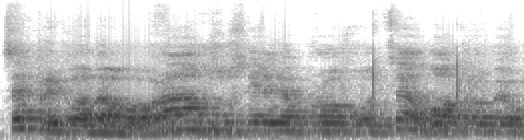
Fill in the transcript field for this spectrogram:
Це прикладав Авраам зусилля пробував, це Лот робив.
